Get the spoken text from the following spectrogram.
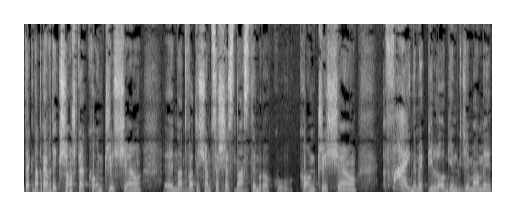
tak naprawdę książka kończy się e, na 2016 roku. Kończy się fajnym epilogiem, gdzie mamy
